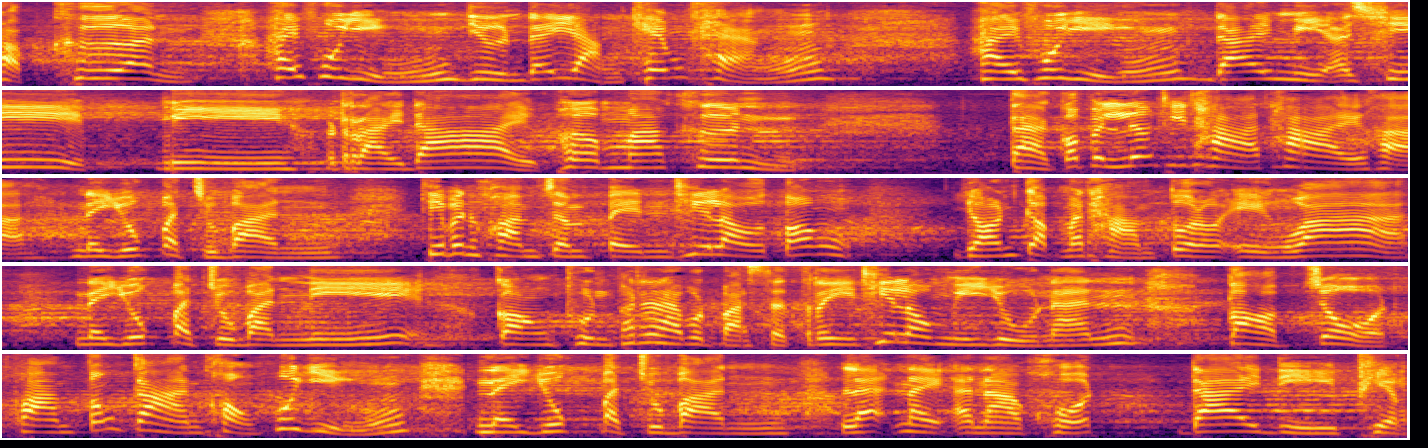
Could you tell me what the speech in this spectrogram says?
ขับเคลื่อนให้ผู้หญิงยืนได้อย่างเข้มแข็ง ให้ผู้หญิงได้มีอาชีพ มีรายได้เพิ่มมากขึ้น แต่ก็เป็นเรื่องที่ท้าทายค่ะ ในยุคปัจจุบันที่เป็นความจำเป็นที่เราต้องย้อนกลับมาถามตัวเราเองว่า ในยุคปัจจุบันนี้กองทุนพัฒนาบทบาทสตรีที่เรามีอยู่นั้น ตอบโจทย์ความต้องการของผู้หญิง ในยุคปัจจุบันและในอนาคตได้ดีเพียง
